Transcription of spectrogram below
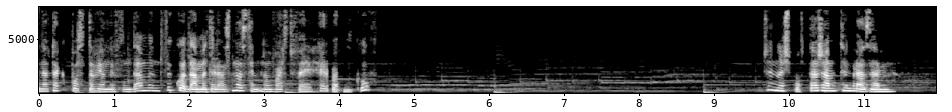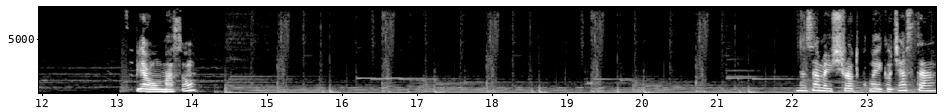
na tak postawiony fundament wykładamy teraz następną warstwę herbatników. Czynność powtarzam, tym razem białą masą. Na samym środku mojego ciasta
